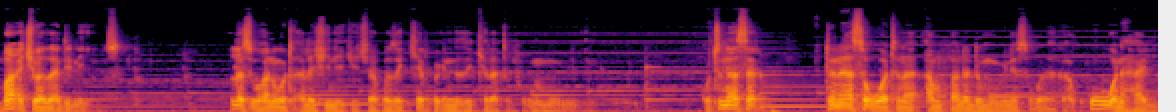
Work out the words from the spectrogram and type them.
Ba a cewa za a daina yi musu Allah subhanahu wata'ala shine yake cewa fa zakkir fa inda zakkira ta fi mu'minin. Ku tunasar tunasarwa tana amfana da mu'mini saboda haka a kowane hali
